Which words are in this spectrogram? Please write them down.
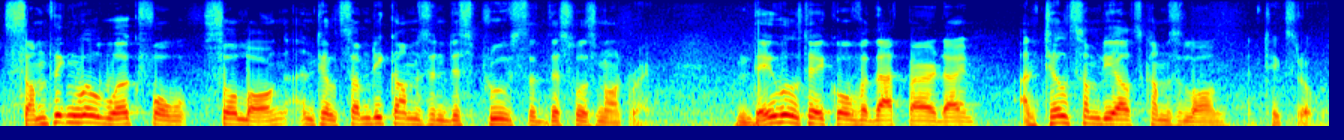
Something will work for so long until somebody comes and disproves that this was not right. And they will take over that paradigm until somebody else comes along and takes it over.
